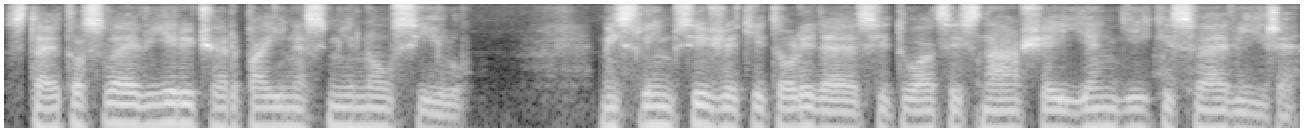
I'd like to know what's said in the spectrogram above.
Z této své víry čerpají nesmírnou sílu. Myslím si, že tito lidé situaci snášejí jen díky své víře,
